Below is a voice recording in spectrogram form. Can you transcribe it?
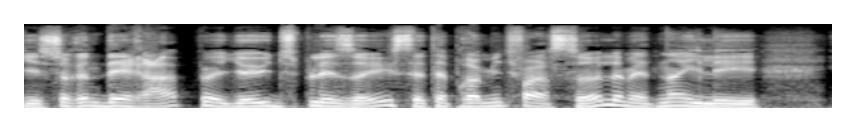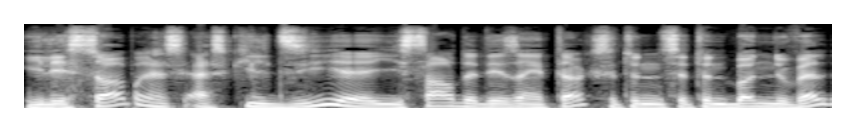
est sur une dérape. Il a eu du plaisir. Il s'était promis de faire ça. Là, maintenant, il est, il est sobre à, ce qu'il dit. Euh, il sort de désintox. C'est une, c'est une bonne nouvelle.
